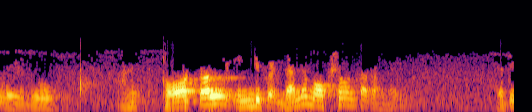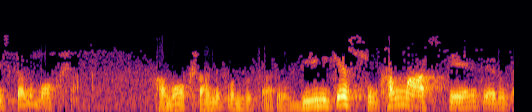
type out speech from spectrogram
లేదు. అని టోటల్ ఇండిపెండెంట్ దాన్ని మోక్షం అంటారండి. దట్ ఈస్ కాదు మోక్ష. ఆ మోక్షాన్ని పొందుతారు. దీనికే సుఖం ఆస్తే అని పేరుట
